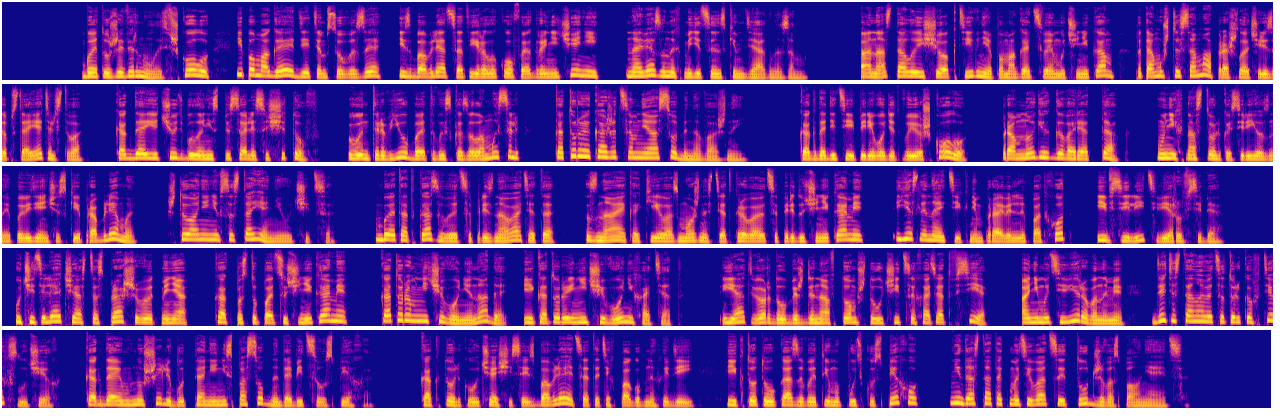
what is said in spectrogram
Бет уже вернулась в школу и помогает детям с УВЗ избавляться от ярлыков и ограничений, навязанных медицинским диагнозом. Она стала еще активнее помогать своим ученикам, потому что сама прошла через обстоятельства, когда ее чуть было не списали со счетов — в интервью Бет высказала мысль, которая кажется мне особенно важной. Когда детей переводят в ее школу, про многих говорят так. У них настолько серьезные поведенческие проблемы, что они не в состоянии учиться. Бет отказывается признавать это, зная, какие возможности открываются перед учениками, если найти к ним правильный подход и вселить веру в себя. Учителя часто спрашивают меня, как поступать с учениками, которым ничего не надо и которые ничего не хотят. Я твердо убеждена в том, что учиться хотят все, а немотивированными дети становятся только в тех случаях, когда им внушили, будто они не способны добиться успеха. Как только учащийся избавляется от этих пагубных идей, и кто-то указывает ему путь к успеху, недостаток мотивации тут же восполняется.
